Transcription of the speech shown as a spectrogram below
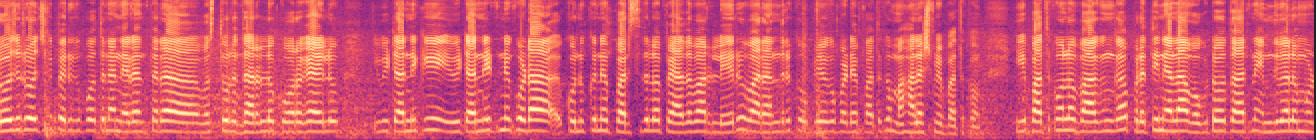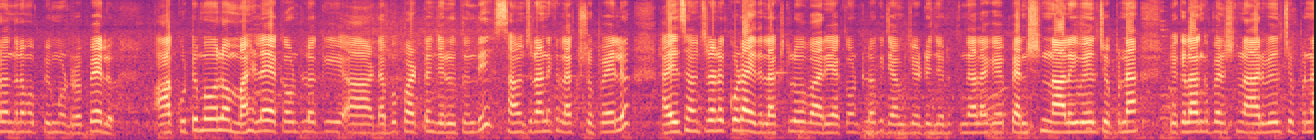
రోజు రోజుకి పెరిగిపోతున్న నిరంతర వస్తువుల ధరలు కూరగాయలు వీటన్నికి వీటన్నిటిని కూడా కొనుక్కునే పరిస్థితిలో పేదవారు లేరు. వారందరికీ ఉపయోగపడే పథకం మహాలక్ష్మి పథకం. ఈ పథకంలో భాగంగా ప్రతి నెల ఒకటో తారీఖున ఎనిమిది వేల మూడు వందల ముప్పై మూడు రూపాయలు ఆ కుటుంబంలో మహిళ అకౌంట్లోకి ఆ డబ్బు పడటం జరుగుతుంది. సంవత్సరానికి లక్ష రూపాయలు. ఐదు సంవత్సరాలకు కూడా ఐదు లక్షలు వారి అకౌంట్లోకి జమ చేయడం జరుగుతుంది. అలాగే పెన్షన్ నాలుగు వేలు చొప్పున వికలాంగ పెన్షన్ ఆరు వేలు చొప్పున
